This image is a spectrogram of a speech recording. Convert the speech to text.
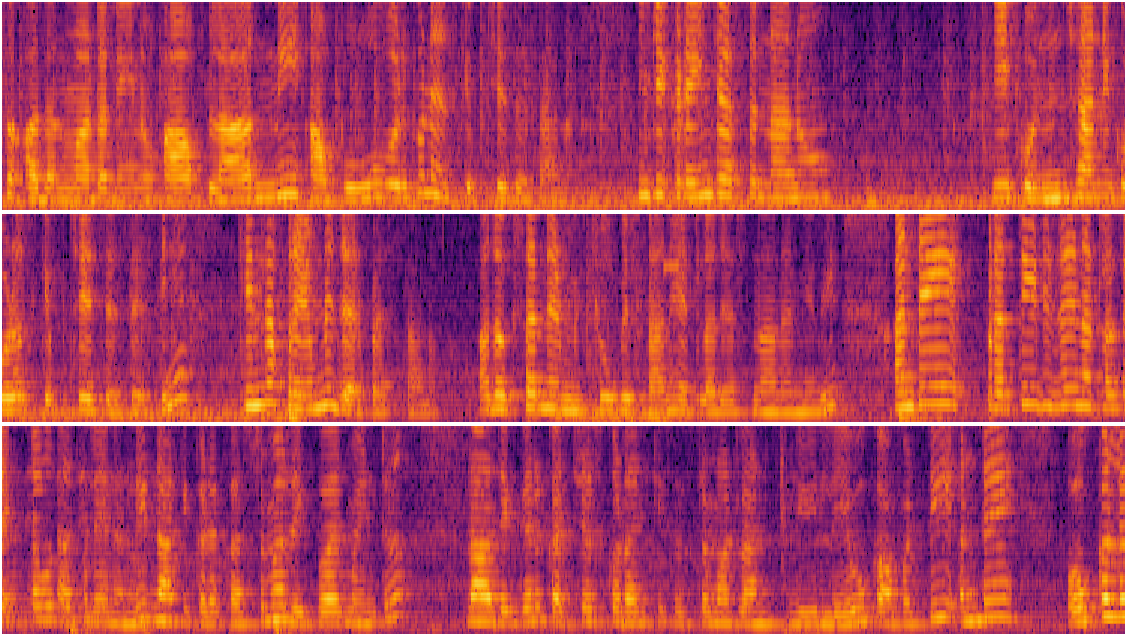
సో అదనమాట నేను ఆ ఫ్లవర్ని ఆ పువ్వు వరకు నేను స్కిప్ చేసేసాను. ఇంక ఇక్కడ ఏం చేస్తున్నాను? ఈ కొంచాన్ని కూడా స్కిప్ చేసేసేసి కింద ఫ్రేమ్ని జరిపేస్తాను. అదొకసారి నేను మీకు చూపిస్తాను ఎట్లా చేస్తున్నాను అనేది. అంటే ప్రతి డిజైన్ అట్లా సెట్ అవుతుంది. లేనండి నాకు ఇక్కడ కస్టమర్ రిక్వైర్మెంట్ నా దగ్గర కట్ చేసుకోవడానికి సిస్టమ్ అట్లాంటివి లేవు కాబట్టి అంటే ఒకళ్ళ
